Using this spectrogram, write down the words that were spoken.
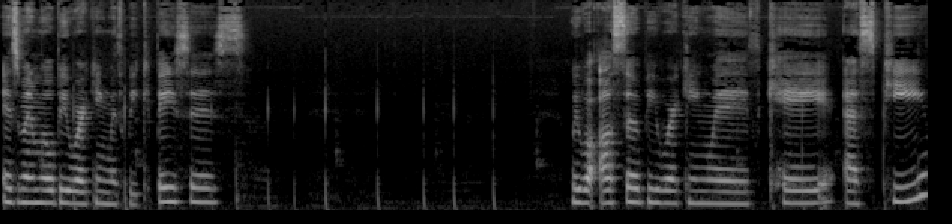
is when we'll be working with weak bases. We will also be working with KSP,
